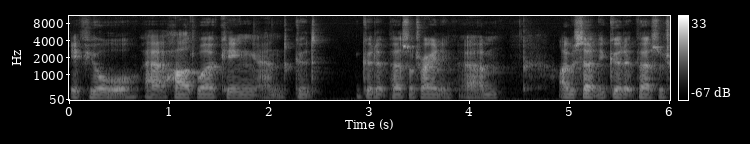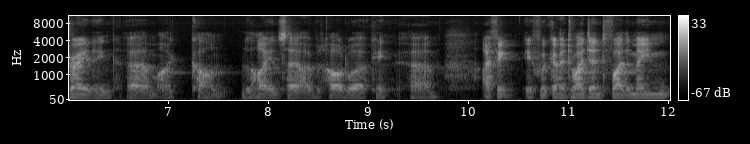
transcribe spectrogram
if you're uh, hardworking and good good at personal training. Um, I was certainly good at personal training. Um, I can't lie and say I was hardworking. Um, I think if we're going to identify the main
